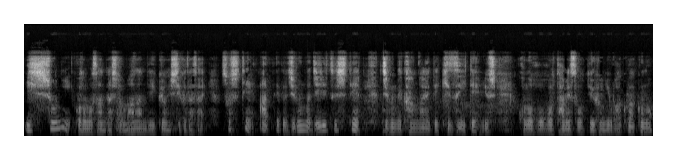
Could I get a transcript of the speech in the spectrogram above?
一緒に子供さんたちと学んでいくようにしてください。そして、ある程度自分が自立して、自分で考えて気づいて、よし、この方法を試そうというふうにワクワクの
